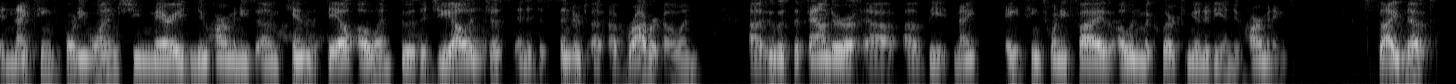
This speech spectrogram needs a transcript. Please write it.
In 1941, she married New Harmony's own Kenneth Dale Owen, who is a geologist and a descendant of Robert Owen, uh, who was the founder uh, of the 1825 Owen Maclure community in New Harmony. Side note,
